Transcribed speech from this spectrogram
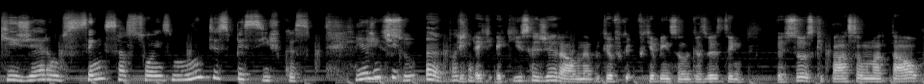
que geram sensações muito específicas. E a isso, gente. Ah, é, é, é, que isso é geral, né? Porque eu fiquei, fiquei, pensando que às vezes tem pessoas que passam o Natal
